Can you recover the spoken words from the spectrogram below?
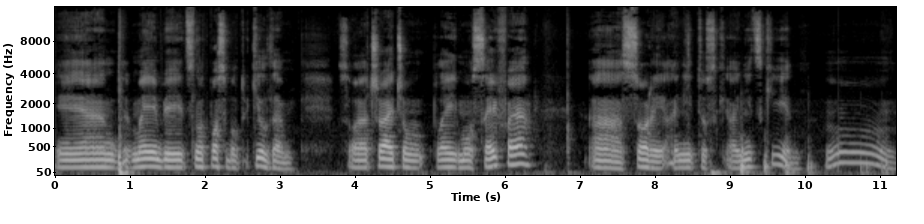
and maybe it's not possible to kill them. So I try to play more safer. Uh, sorry, I need to I need skin. Oh,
